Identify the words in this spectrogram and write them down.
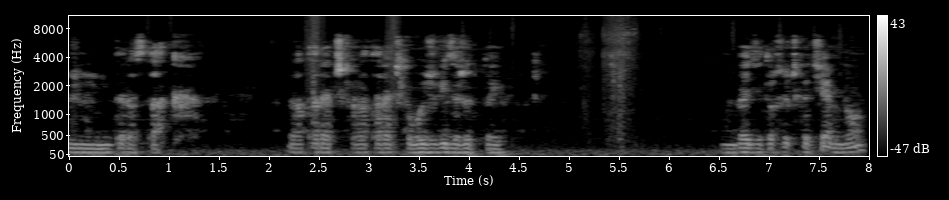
Mm, teraz tak. Latareczka, latareczka, bo już widzę, że tutaj będzie troszeczkę ciemno.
